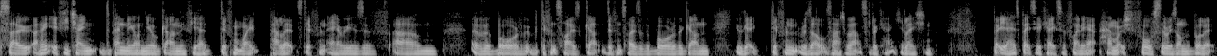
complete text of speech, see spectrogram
So I think if you change, depending on your gun, if you had different weight pellets, different areas of um, of the bore, the different size gun, different size of the bore of the gun, you'll get different results out of that sort of calculation. But yeah, it's basically a case of finding out how much force there is on the bullet,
